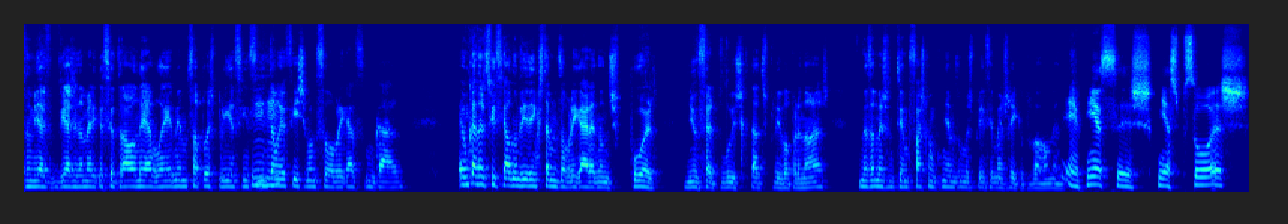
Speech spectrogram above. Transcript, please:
na minha viagem da América Central andei à boleia mesmo só pela experiência em si. Uhum. Então é fixe uma pessoa obrigar-se um bocado. É um bocado artificial na medida em que estamos a obrigar a não dispor de um certo luxo que está disponível para nós, mas ao mesmo tempo faz com que tenhamos uma experiência mais rica, provavelmente. É, conheces, conheces pessoas,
